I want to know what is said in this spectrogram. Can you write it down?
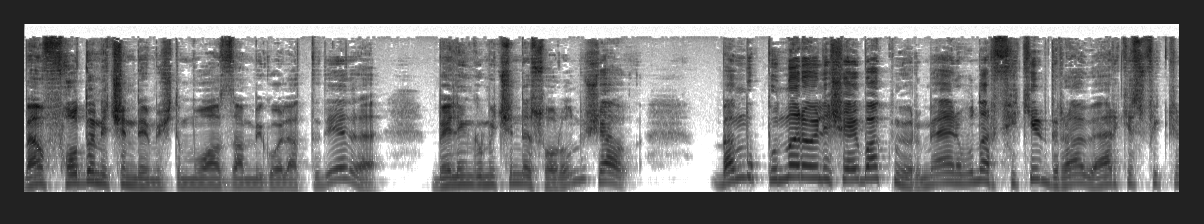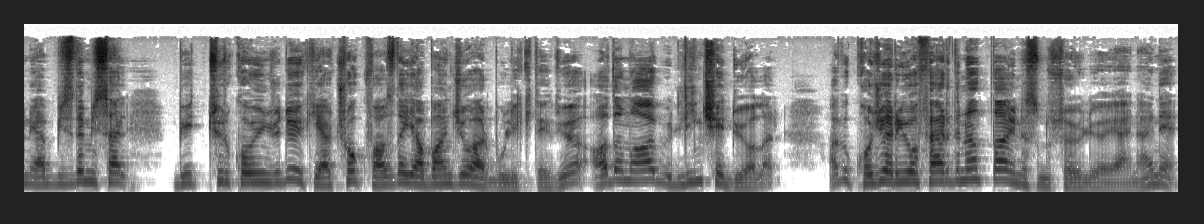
Ben Foden için demiştim muazzam bir gol attı diye de. Bellingham için de sorulmuş. Ya ben bu bunlar öyle şey bakmıyorum. Yani bunlar fikirdir abi. Herkes fikrini ya bizde misal bir Türk oyuncu diyor ki ya çok fazla yabancı var bu ligde diyor. Adam abi linç ediyorlar. Abi koca Rio Ferdinand da aynısını söylüyor yani. Hani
